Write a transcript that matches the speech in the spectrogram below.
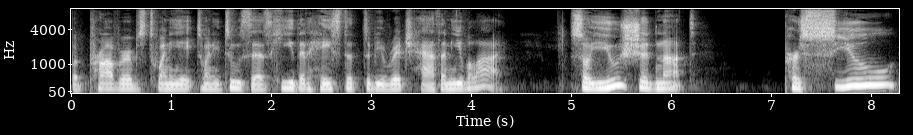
But Proverbs 28 22 says, He that hasteth to be rich hath an evil eye. So you should not pursue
